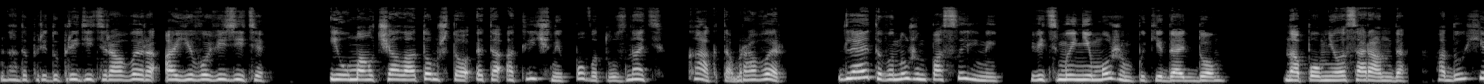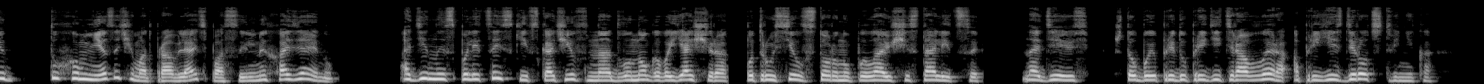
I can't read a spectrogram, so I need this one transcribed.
«Надо предупредить Равера о его визите». И умолчала о том, что это отличный повод узнать, как там Равер. Для этого нужен посыльный, ведь мы не можем покидать дом. Напомнила Саранда. А духи... Духом незачем отправлять посыльных хозяину. Один из полицейских, вскочив на двуногого ящера, потрусил в сторону пылающей столицы. Надеюсь, чтобы предупредить Раввера о приезде родственника.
